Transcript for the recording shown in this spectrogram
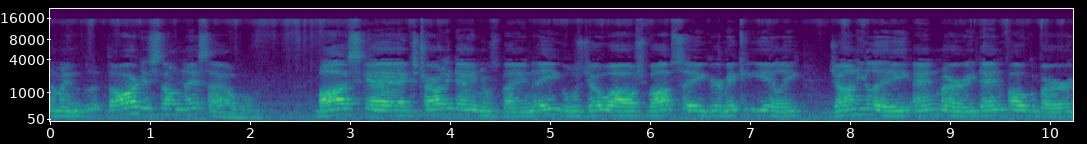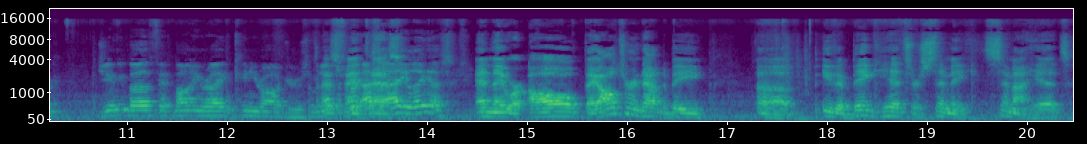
I mean, the artists on this album, Boz Scaggs, Charlie Daniels Band, Eagles, Joe Walsh, Bob Seger, Mickey Gilley, Johnny Lee, Anne Murray, Dan Fogelberg, Jimmy Buffett, Bonnie Raitt, and Kenny Rogers. I mean, that's, That's a, pretty- that's an. A-list. and they were all they all turned out to be uh, either big hits or semi semi hits,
